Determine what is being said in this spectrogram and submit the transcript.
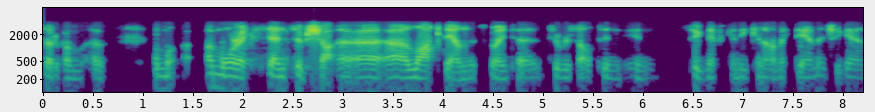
sort of a, a, a more extensive sh- uh, uh, lockdown that's going to, to result in, in significant economic damage again.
